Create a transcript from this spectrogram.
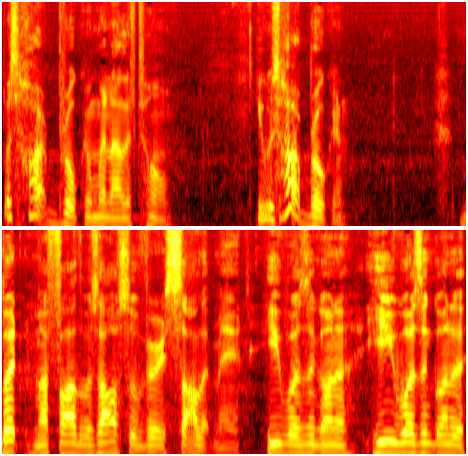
was heartbroken when I left home. He was heartbroken. But my father was also a very solid man. He wasn't gonna he wasn't gonna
